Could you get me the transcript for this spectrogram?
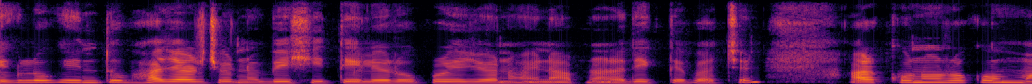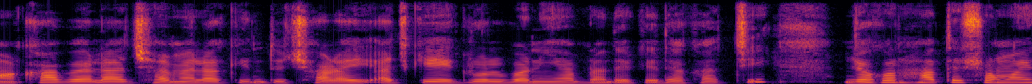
এগুলো কিন্তু ভাজার জন্য বেশি তেলেরও প্রয়োজন হয় না, আপনারা দেখতে পাচ্ছেন। আর কোনো রকম মাখা, বেলা, ঝামেলা কিন্তু ছাড়াই আজকে এগরোল বানিয়ে আপনাদেরকে দেখাচ্ছি। যখন হাতে সময়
